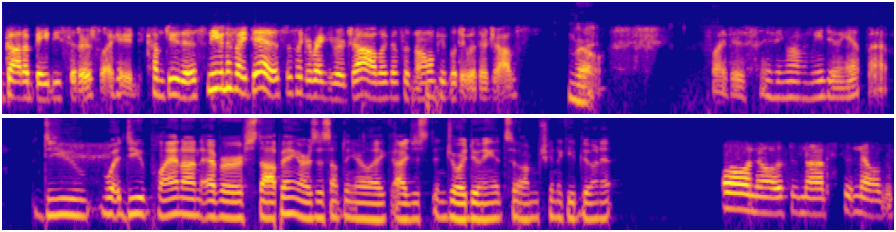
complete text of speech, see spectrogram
got a babysitter so I could come do this. And even if I did, it's just like a regular job. Like that's what normal people do with their jobs. Right. So it's not like there's anything wrong with me doing it, but Do you what do you plan on ever stopping or is this something you're like I just enjoy doing it so I'm just going to keep doing it? Oh no, this is not. No, this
